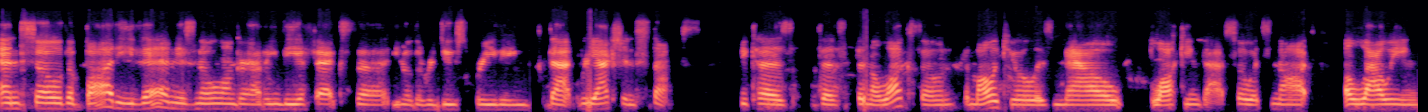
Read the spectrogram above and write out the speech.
And so the body then is no longer having the effects the you know the reduced breathing that reaction stops because the the naloxone the molecule is now blocking that. So it's not allowing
